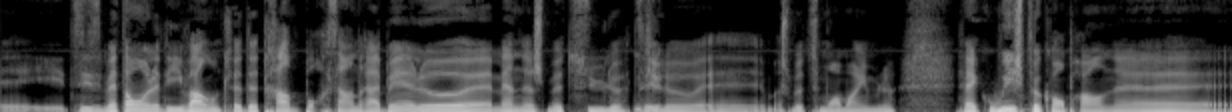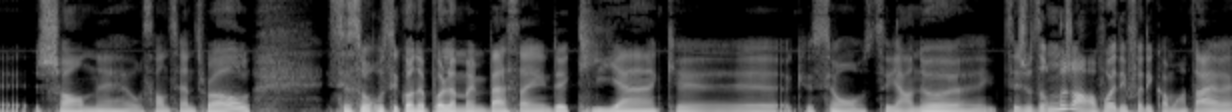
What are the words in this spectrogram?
euh, tu sais, mettons là, des ventes là, de 30% de rabais, là, euh, man, je me tue, là. Tu sais, Ok. là, euh, je me tue moi-même, là. Fait que oui, je peux comprendre euh, Sean au Sound Central. C'est sûr aussi qu'on n'a pas le même bassin de clients que que si on tu y en a euh, tu sais je veux dire moi j'en vois des fois des commentaires euh,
